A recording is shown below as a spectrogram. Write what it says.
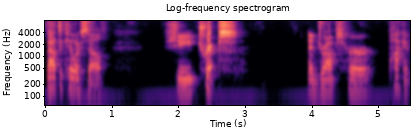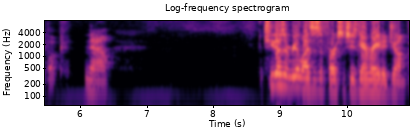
about to kill herself she trips and drops her pocketbook. Now she doesn't realize this at first, and she's getting ready to jump,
